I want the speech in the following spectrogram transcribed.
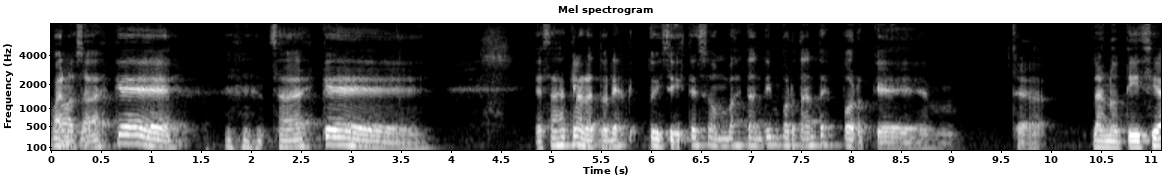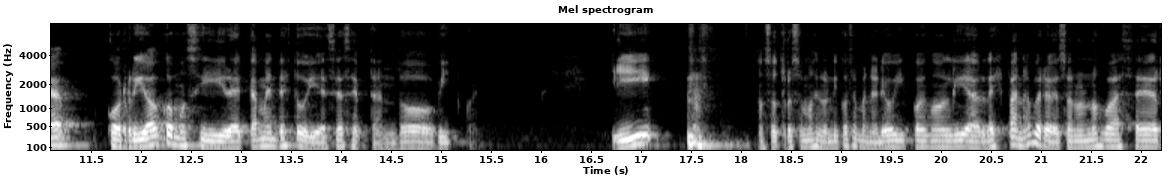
Bueno, sabes que, sabes que esas aclaratorias que tú hiciste son bastante importantes porque, la noticia corrió como si directamente estuviese aceptando Bitcoin. Y nosotros somos el único semanario Bitcoin only de habla hispana, pero eso no nos va a hacer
